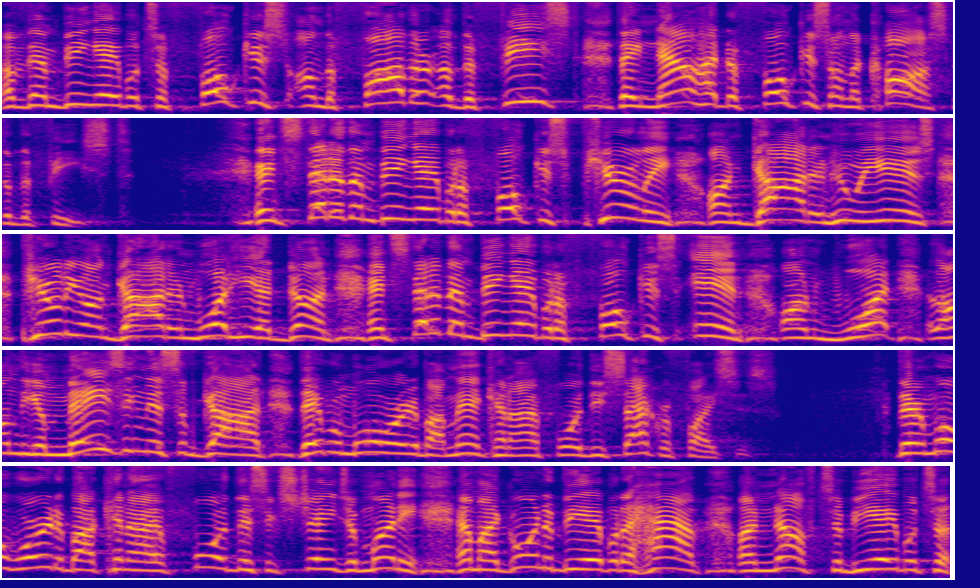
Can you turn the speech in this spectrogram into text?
of them being able to focus on the father of the feast, they now had to focus on the cost of the feast. Instead of them being able to focus purely on God and who He is, purely on God and what He had done, instead of them being able to focus in on what, on the amazingness of God, they were more worried about, man, can I afford these sacrifices? They're more worried about can I afford this exchange of money? Am I going to be able to have enough to be able to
